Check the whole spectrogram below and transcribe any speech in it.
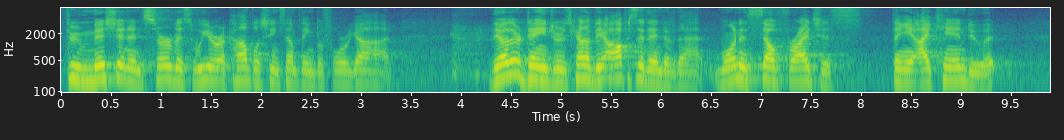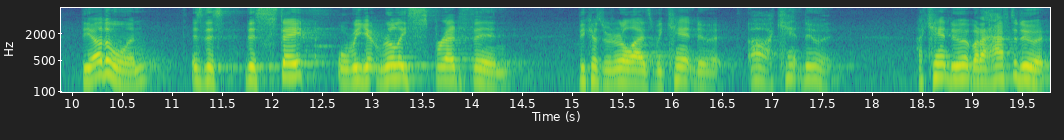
through mission and service we are accomplishing something before God. The other danger is kind of the opposite end of that. One is self righteous, thinking, I can do it. The other one is this, this state where we get really spread thin because we realize we can't do it. Oh, I can't do it. I can't do it, but I have to do it.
